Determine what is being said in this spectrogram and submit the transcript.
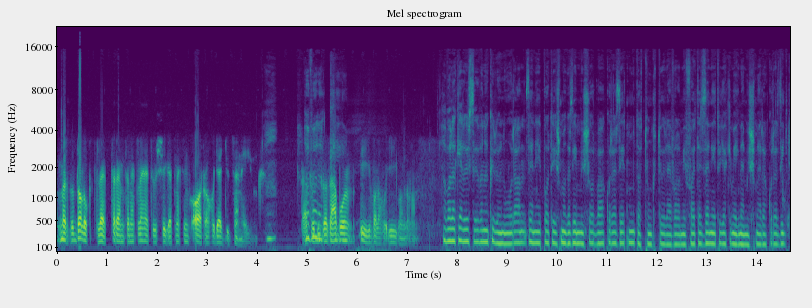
mert a dalok le, teremtenek lehetőséget nekünk arra, hogy együtt zenéljünk. Ha, Tehát, ha hogy valaki... igazából így valahogy így gondolom. Ha valaki először van a külön óra zenéport és magazin műsorban, akkor azért mutattunk tőle valami fajta zenét, hogy aki még nem ismer, akkor az így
